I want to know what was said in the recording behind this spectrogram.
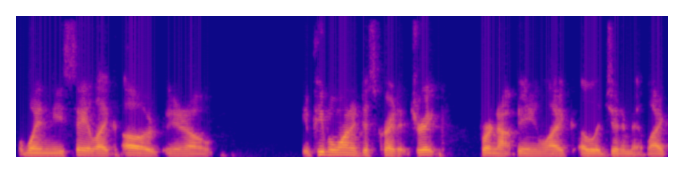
when you say like oh you know people want to discredit Drake for not being like a legitimate like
